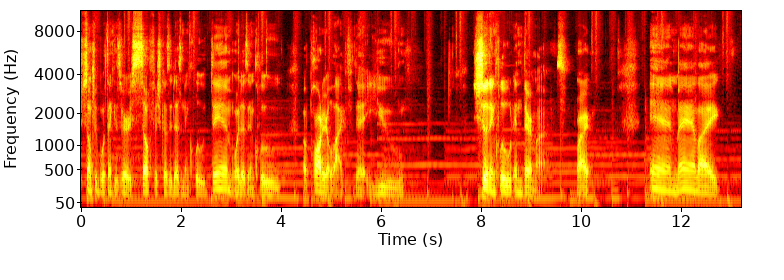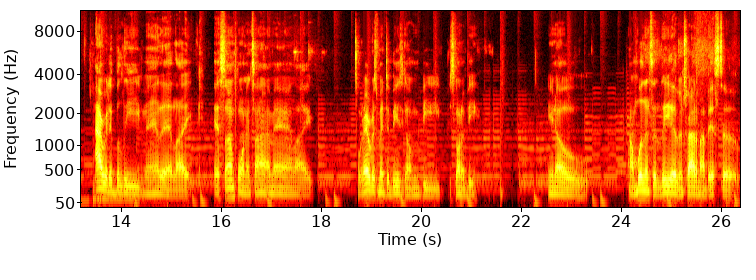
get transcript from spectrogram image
some people think it's very selfish because it doesn't include them or it doesn't include a part of your life that you should include in their minds, right? And man, like, I really believe, man, that like at some point in time, man, like whatever it's meant to be is gonna be, it's gonna be. You know, I'm willing to live and try to my best to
